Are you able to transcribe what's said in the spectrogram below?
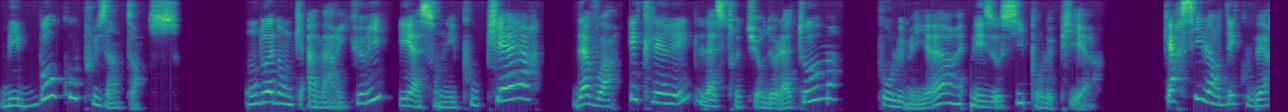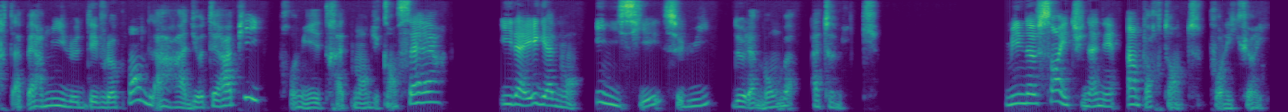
mais beaucoup plus intense. On doit donc à Marie Curie et à son époux Pierre d'avoir éclairé la structure de l'atome, pour le meilleur, mais aussi pour le pire. Car si leur découverte a permis le développement de la radiothérapie, premier traitement du cancer, il a également initié celui de la bombe atomique. 1900 est une année importante pour l'écurie.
